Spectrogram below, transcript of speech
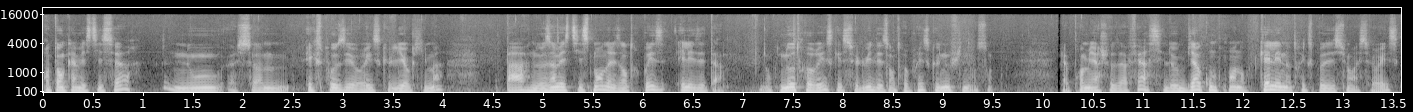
En tant qu'investisseurs, nous sommes exposés aux risques liés au climat par nos investissements dans les entreprises et les États. Donc notre risque est celui des entreprises que nous finançons. La première chose à faire, c'est de bien comprendre quelle est notre exposition à ce risque.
